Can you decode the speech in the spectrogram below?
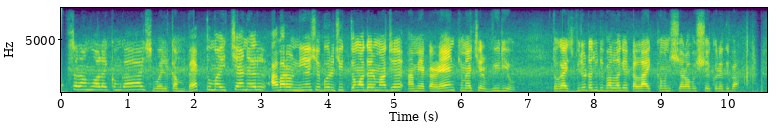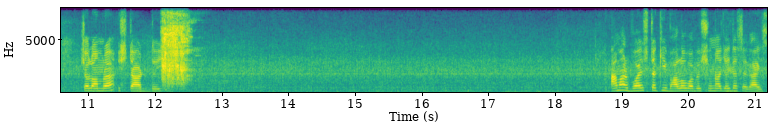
আসসালামু আলাইকুম guys welcome back to my channel আবারও নিয়ে এসে পড়েছি তোমাদের মাঝে আমি একটা র্যাঙ্ক ম্যাচের ভিডিও তো গাইস ভিডিওটা যদি ভালো লাগে একটা লাইক কমেন্ট শেয়ার অবশ্যই করে দিবা। চলো আমরা স্টার্ট দিই। আমার ভয়েসটা কি ভালোভাবে শোনা যাইতেছে guys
